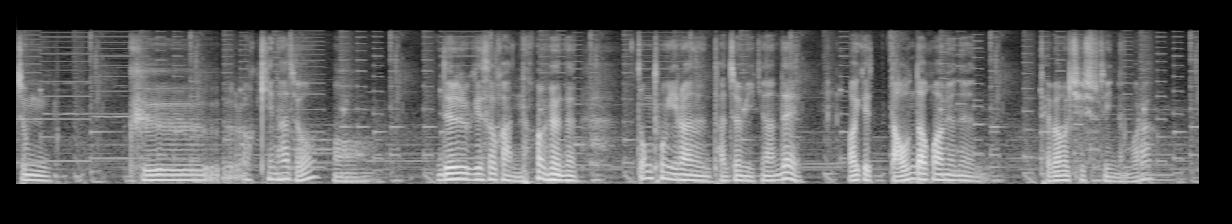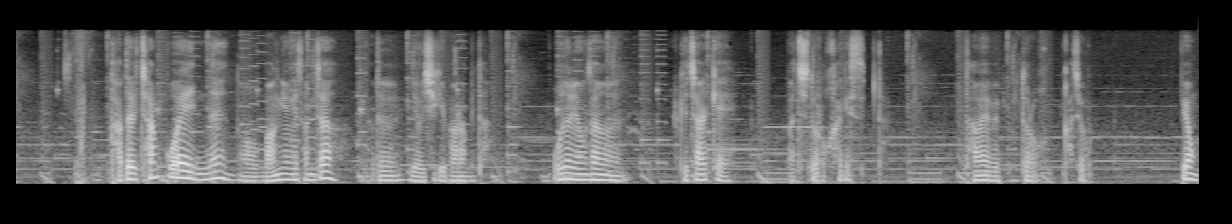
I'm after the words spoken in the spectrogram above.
좀 그렇긴 하죠. 어, 원대륙에서가 안 나오면은 똥통이라는 단점이 있긴 한데 아, 이게 나온다고 하면은 대박을 칠 수도 있는 거라 다들 창고에 있는 어, 망령의 상자 다들 여시기 바랍니다. 오늘 영상은 이렇게 짧게 마치도록 하겠습니다. 다음에 뵙도록 하죠. 뿅!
